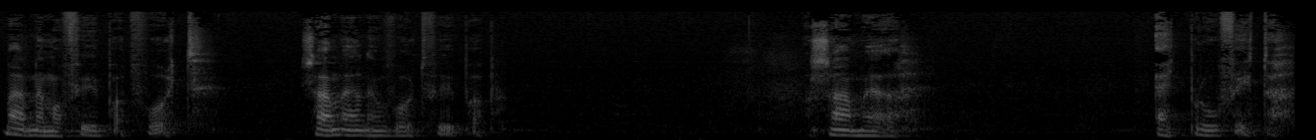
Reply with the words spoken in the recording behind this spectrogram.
Már nem a főpap volt. Sámel nem volt főpap. A Sámel egy próféta.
